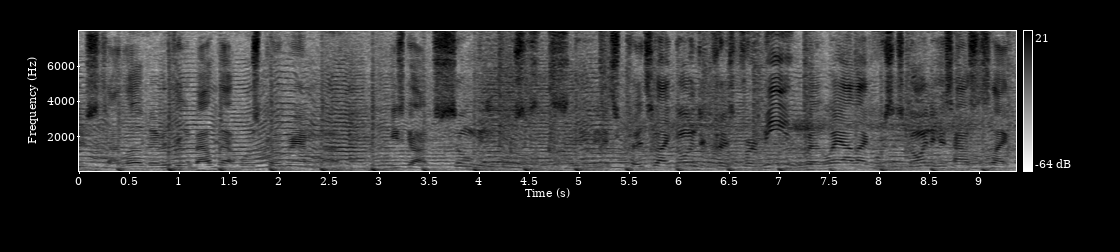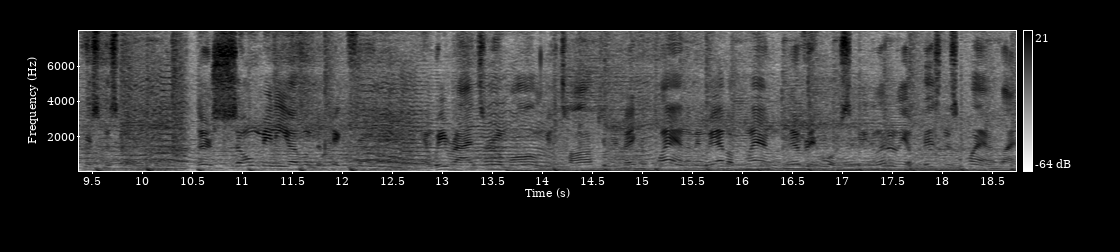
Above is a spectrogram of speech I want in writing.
just, I love everything about that horse program. Uh, he's got so many horses. It's, it's, it's like going to Chris. For me, the way I like horses, going to his house is like Christmas morning. There's so many of them to pick from, and we ride through them all, and we talk, and we make a plan. I mean, we have a plan with every horse. I mean, literally a business plan. Like,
